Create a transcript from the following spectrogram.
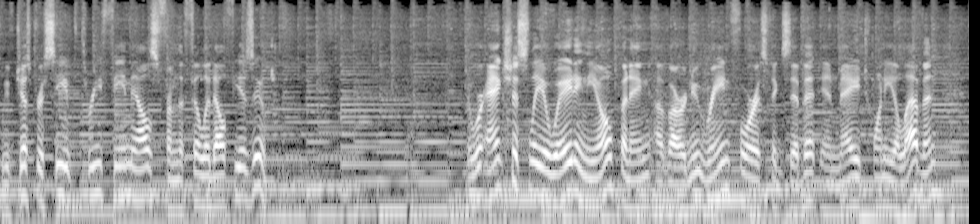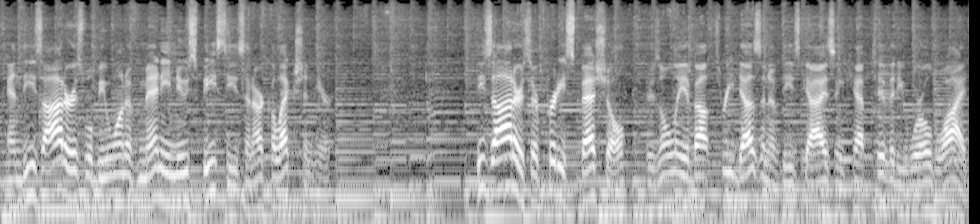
We've just received three females from the Philadelphia Zoo. And we're anxiously awaiting the opening of our new rainforest exhibit in May 2011, and these otters will be one of many new species in our collection here. These otters are pretty special. There's only about three dozen of these guys in captivity worldwide.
